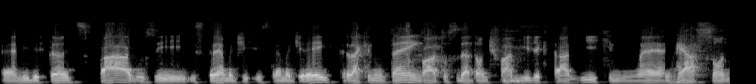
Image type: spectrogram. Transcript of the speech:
é, militantes pagos e extrema, de, extrema direita? Será que não tem quatro cidadão de família que está ali, que não é um, reacion,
